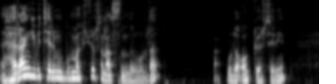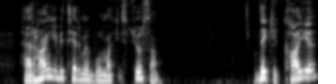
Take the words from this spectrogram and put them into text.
Ve herhangi bir terimi bulmak istiyorsan aslında burada bak burada ok göstereyim. Herhangi bir terimi bulmak istiyorsan de ki K'yı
